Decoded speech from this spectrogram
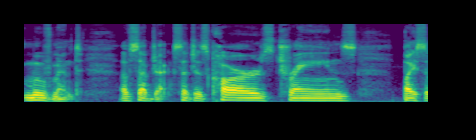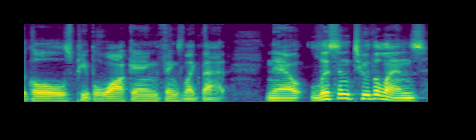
movement of subjects, such as cars, trains, bicycles, people walking, things like that. Now, listen to the lens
